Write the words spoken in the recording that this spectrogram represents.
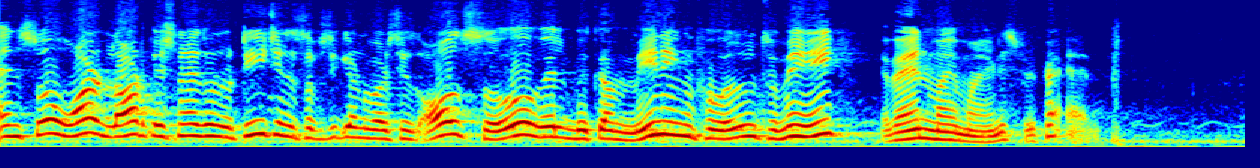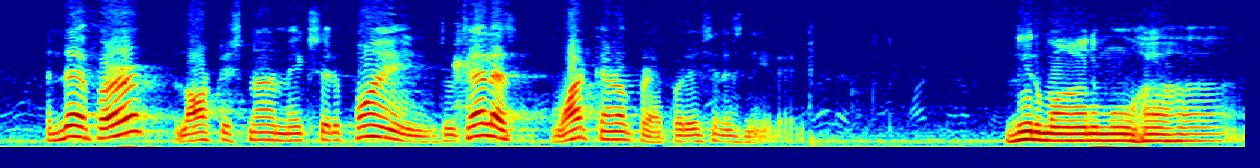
And so what Lord Krishna is going to teach in the subsequent verses also will become meaningful to me when my mind is prepared. And therefore, Lord Krishna makes it a point to tell us what kind of preparation is needed. Nirmana moha,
